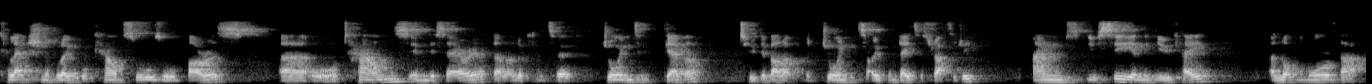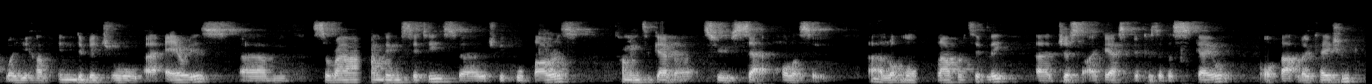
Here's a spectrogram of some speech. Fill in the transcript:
collection of local councils or boroughs or towns in this area that are looking to join together to develop a joint open data strategy. And you see in the UK a lot more of that, where you have individual uh, areas um, surrounding cities, uh, which we call boroughs, coming together to set policy. a lot more collaboratively, uh, just I guess because of the scale of that location.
